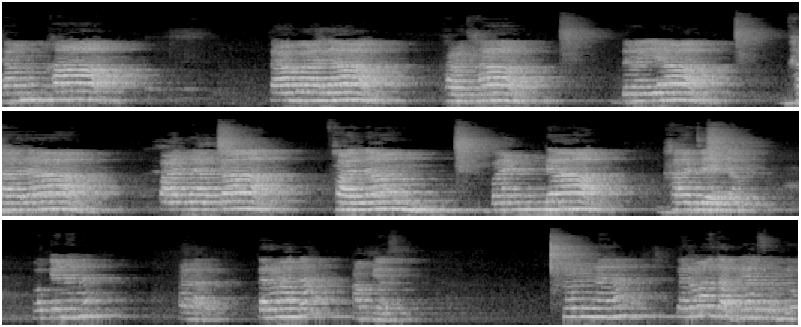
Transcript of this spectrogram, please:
धमखा। तब భజన ఓకేనా అలా తర్వాత అభ్యాసం. చూడండి తర్వాత అభ్యాసంలో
